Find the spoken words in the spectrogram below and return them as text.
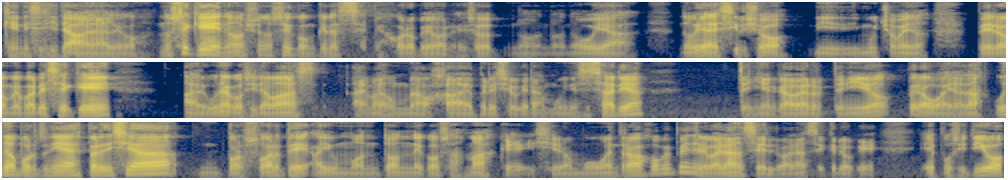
que, necesitaban algo. No sé qué, ¿no? Yo no sé con qué las es mejor o peor. Eso no, no, no, voy, a, no voy a decir yo, ni, ni, mucho menos. Pero me parece que alguna cosita más, además de una bajada de precio que era muy necesaria, tenían que haber tenido. Pero bueno, una oportunidad desperdiciada. Por suerte hay un montón de cosas más que hicieron muy buen trabajo, Pepe. En el balance, el balance creo que es positivo.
